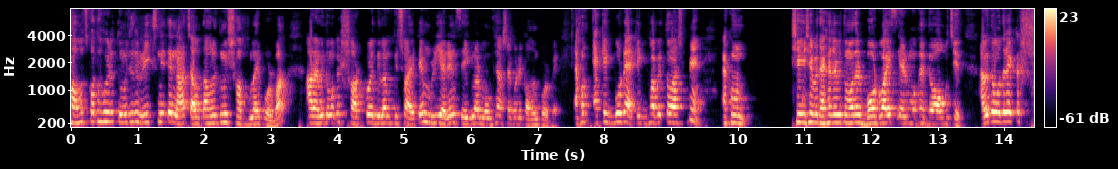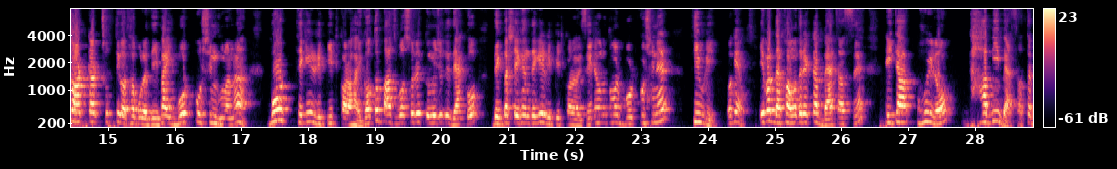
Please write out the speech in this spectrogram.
সহজ কথা হইলে, তুমি যদি রিস্ক নিতে না চাও, তাহলে তুমি সবগুলাই পড়বা। আর আমি তোমাকে শর্ট করে দিলাম কিছু আইটেম রিয়ারেন্স এইগুলোর মধ্যে আশা করি কমন পড়বে। এখন এক এক বোর্ডে এক এক ভাবে তো আসবে, এখন সেই হিসেবে দেখা যাবে তোমাদের বোর্ড ওয়াইজ এর মধ্যে দেওয়া উচিত। আমি তোমাদের একটা শর্টকাট সত্যি কথা বলে দিই। ভাই বোর্ড কোশ্চেনগুলো না বোর্ড থেকে রিপিট করা হয়। গত পাঁচ বছরে তুমি যদি দেখো, দেখবা সেখান থেকে রিপিট করা হয়েছে। এটা হলো তোমার বোর্ড কোশ্চেনের থিওরি ওকে এবার দেখো, আমাদের একটা ব্যাচ আছে। এইটা হইল ঢাবি ব্যাস, অর্থাৎ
